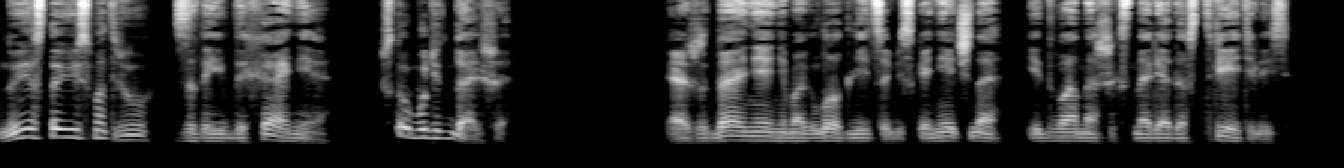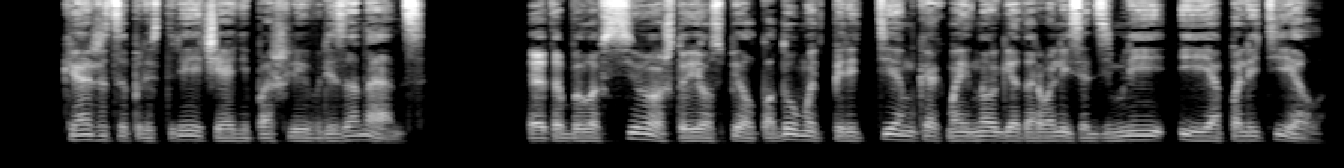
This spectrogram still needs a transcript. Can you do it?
но я стою и смотрю, затаив дыхание, что будет дальше. Ожидание не могло длиться бесконечно, и два наших снаряда встретились. Кажется, при встрече они пошли в резонанс. Это было все, что я успел подумать перед тем, как мои ноги оторвались от земли, и я полетел.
